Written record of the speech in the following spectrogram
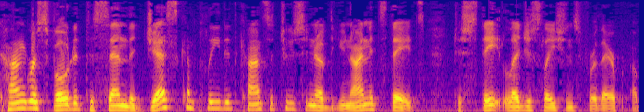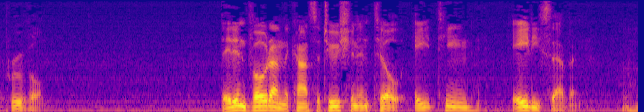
Congress voted to send the just completed Constitution of the United States to state legislations for their approval. They didn't vote on the Constitution until 1887. Mm-hmm.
